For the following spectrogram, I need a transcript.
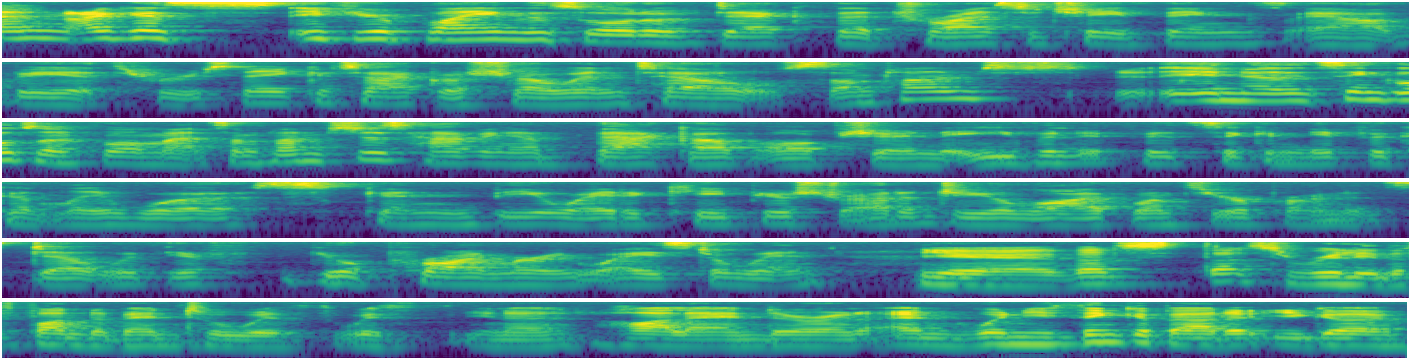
And I guess if you're playing the sort of deck that tries to cheat things out, be it through sneak attack or show and tell, sometimes in a singleton format, sometimes just having a backup option, even if it's significantly worse, can be a way to keep your strategy alive once your opponent's dealt with your your primary ways to win. Yeah, that's that's really the fundamental with with you know Highlander, and and when you think about it, you go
